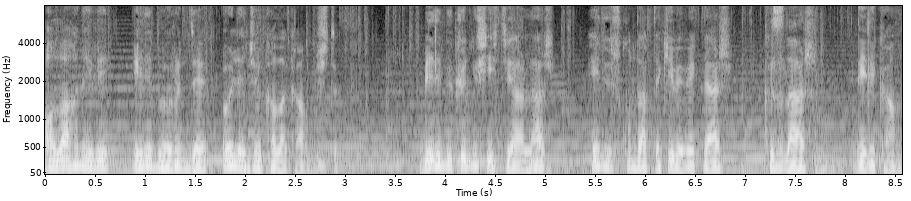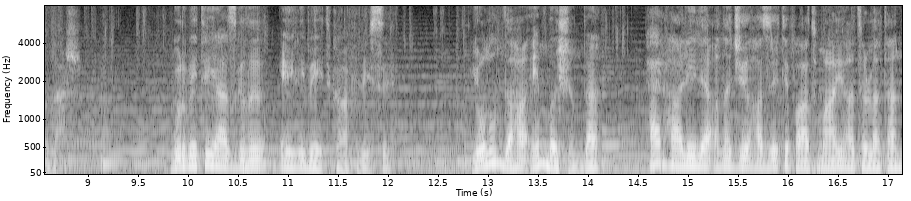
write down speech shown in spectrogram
Allah'ın evi eli böğründe öylece kala kalmıştı. Beli bükülmüş ihtiyarlar, henüz kundaktaki bebekler, kızlar, delikanlılar. Gurbete yazgılı Ehli Beyt kafilesi. Yolun daha en başında her haliyle anacı Hazreti Fatıma'yı hatırlatan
